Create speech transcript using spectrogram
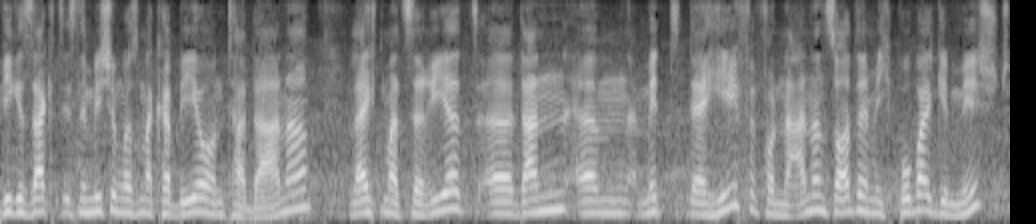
wie gesagt, ist eine Mischung aus Macabeo und Tadana, leicht mazeriert, äh, dann ähm, mit der Hefe von einer anderen Sorte, nämlich Bobal, gemischt,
